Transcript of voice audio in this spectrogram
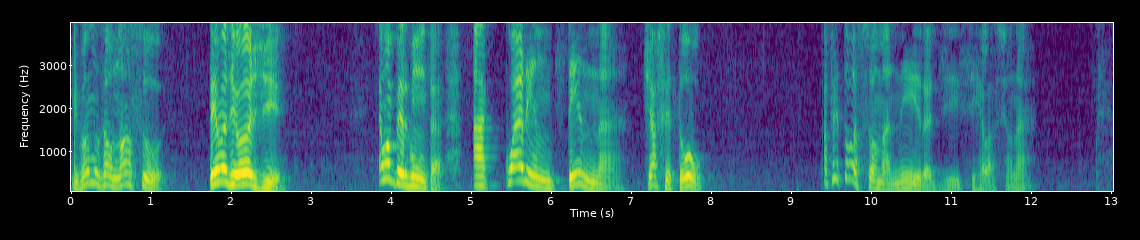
E vamos ao nosso tema de hoje. É uma pergunta: a quarentena te afetou? Afetou a sua maneira de se relacionar?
